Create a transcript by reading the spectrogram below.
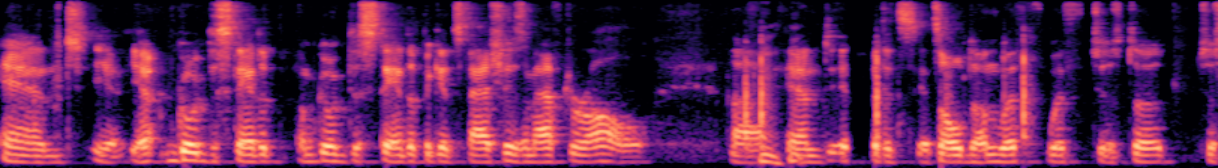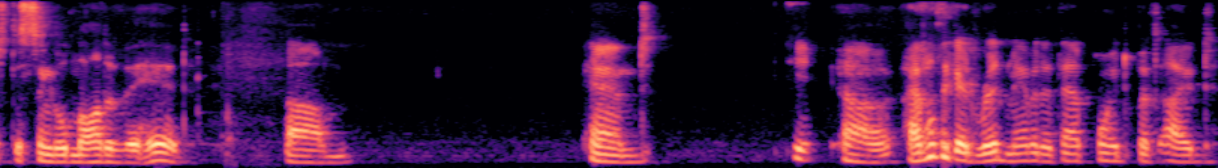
and yeah, yeah, I'm going to stand up. I'm going to stand up against fascism after all. Uh, and it, but it's it's all done with with just a just a single nod of the head. Um, and it, uh, I don't think I'd read Mamet at that point, but I'd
